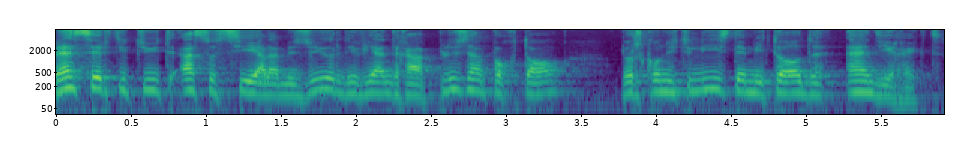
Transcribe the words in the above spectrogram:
L'incertitude associée à la mesure deviendra plus importante lorsqu'on utilise des méthodes indirectes.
